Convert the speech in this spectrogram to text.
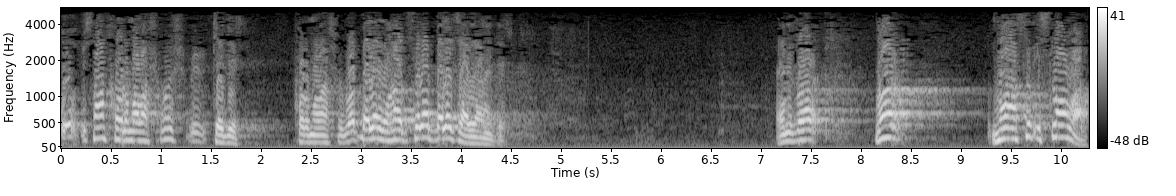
Bu, İslam formalaşmış bir gedir, formalaşmış. Belə hadisələr belə cəryan edir. Yəni, var, var müasir İslam var.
